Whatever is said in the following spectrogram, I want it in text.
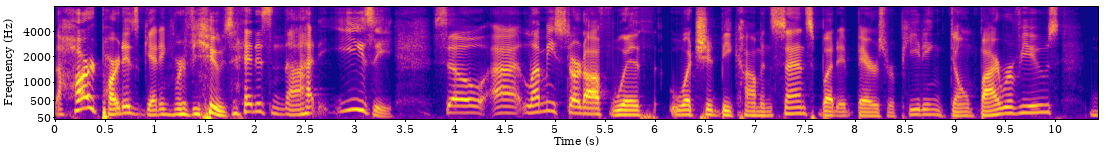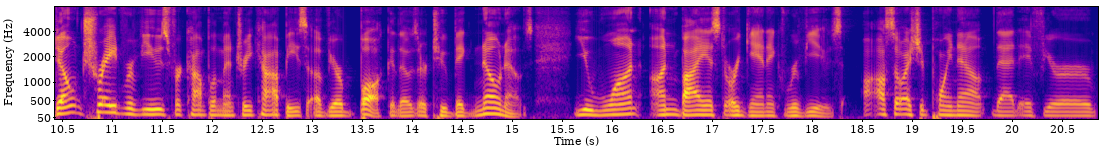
The hard part is getting reviews. And It is not easy. So uh, let me start off with what should be common sense, but it bears repeating. Don't buy reviews. Don't trade reviews for complimentary copies of your book. Those are two big no nos. You want unbiased organic reviews. Also, I should point out that if your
